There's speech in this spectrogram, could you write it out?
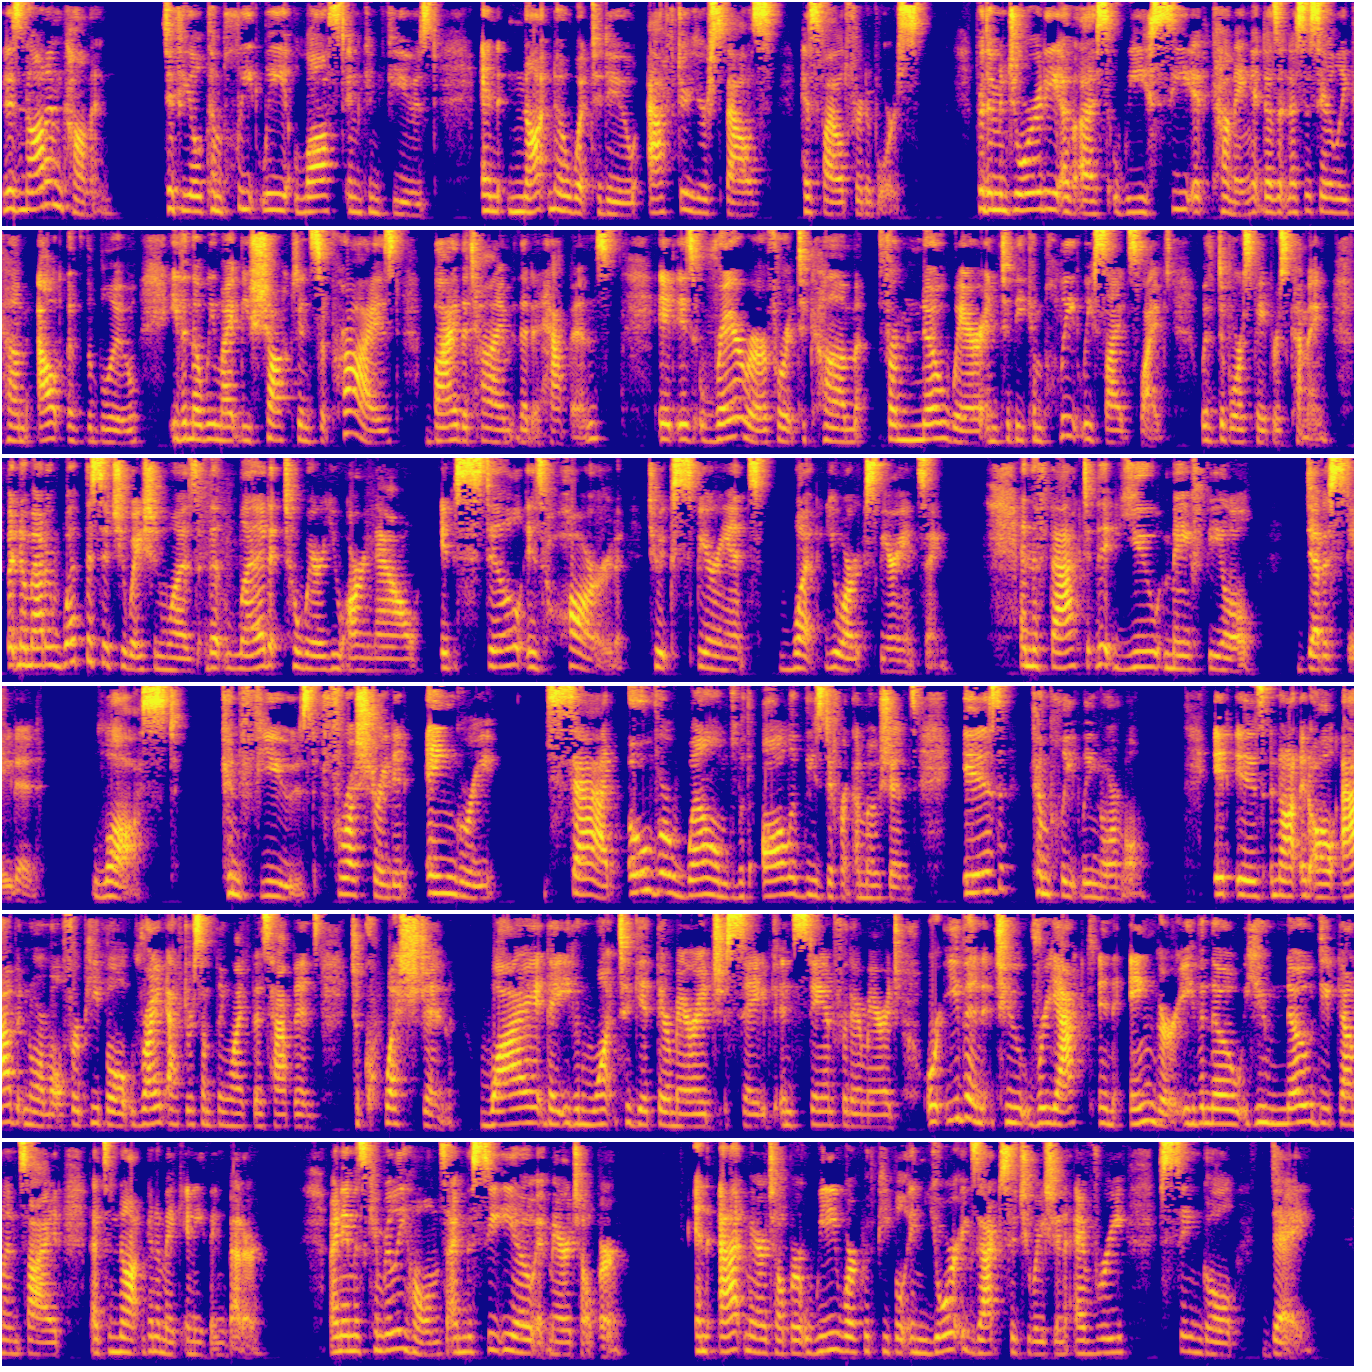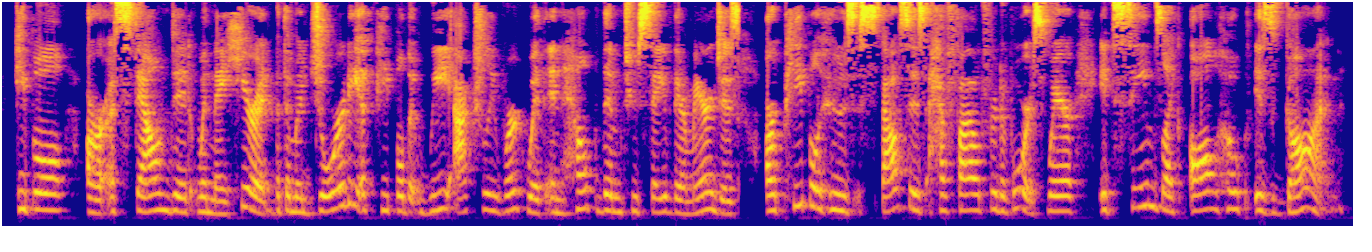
It is not uncommon to feel completely lost and confused and not know what to do after your spouse has filed for divorce. For the majority of us, we see it coming. It doesn't necessarily come out of the blue, even though we might be shocked and surprised by the time that it happens. It is rarer for it to come from nowhere and to be completely sideswiped with divorce papers coming. But no matter what the situation was that led to where you are now, it still is hard to experience what you are experiencing. And the fact that you may feel devastated, lost, confused, frustrated, angry, sad, overwhelmed with all of these different emotions is completely normal. It is not at all abnormal for people right after something like this happens to question why they even want to get their marriage saved and stand for their marriage, or even to react in anger, even though you know deep down inside that's not going to make anything better. My name is Kimberly Holmes. I'm the CEO at Marriage Helper. And at Marriage Helper, we work with people in your exact situation every single day. People are astounded when they hear it, but the majority of people that we actually work with and help them to save their marriages are people whose spouses have filed for divorce, where it seems like all hope is gone.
